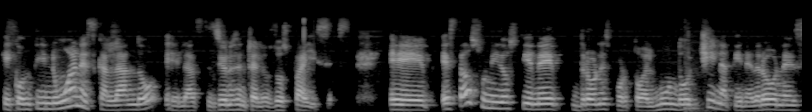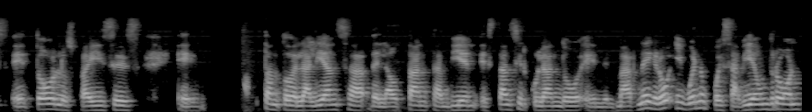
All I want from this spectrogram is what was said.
que continúan escalando eh, las tensiones entre los dos países. Estados Unidos tiene drones por todo el mundo, China tiene drones, todos los países tanto de la alianza de la OTAN también están circulando en el Mar Negro. Y bueno, pues había un dron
